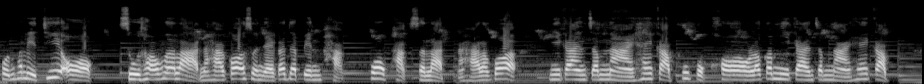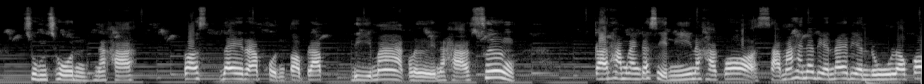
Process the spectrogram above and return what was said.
ผลผลิตที่ออกสู่ท้องตลาดนะคะ ก็ส่วนใหญ่ก็จะเป็นผักพวกผักสลัดนะคะ แล้วก็มีการจำหน่ายให้กับผู้ปกครอง แล้วก็มีการจำหน่ายให้กับชุมชนนะคะ ก็ได้รับผลตอบรับดีมากเลยนะคะ ซึ่งการทำการเกษตรนี้นะคะ ก็สามารถให้นักเรียนได้เรียนรู้ แล้วก็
